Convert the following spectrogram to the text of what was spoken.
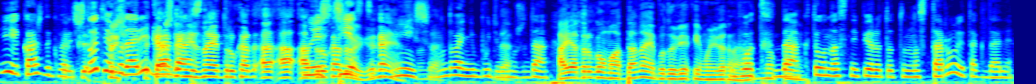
И каждый говорит, что тебе подарить, Каждый дорогая? не знает друг от, а, а, ну, друг от друга. Конечно, Миша, да. ну давай не будем да. уже, да. А я другому отдана и буду век ему верна. Вот, ну, да, понятно. кто у нас не первый, тот у нас второй и так далее.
